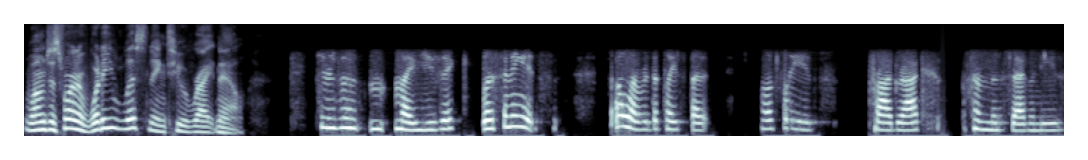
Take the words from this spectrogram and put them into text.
Well, I'm just wondering, what are you listening to right now? In terms of my music listening, it's it's all over the place, but mostly it's prog rock from the 70s.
